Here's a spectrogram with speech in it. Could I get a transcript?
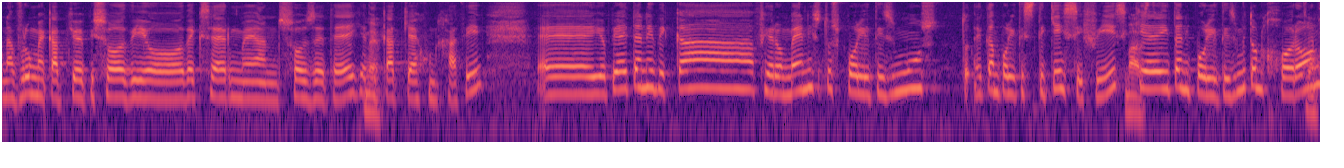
να βρούμε κάποιο επεισόδιο, δεν ξέρουμε αν σώζεται γιατί Ναι. κάποια έχουν χαθεί, ε, η οποία ήταν ειδικά αφιερωμένη στους πολιτισμούς, το- ήταν πολιτιστική υφής Μάλιστα. και ήταν οι πολιτισμοί των χωρών Των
